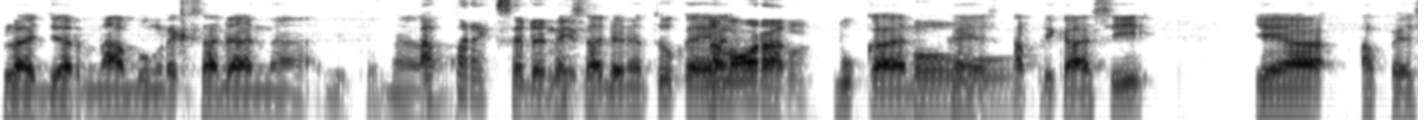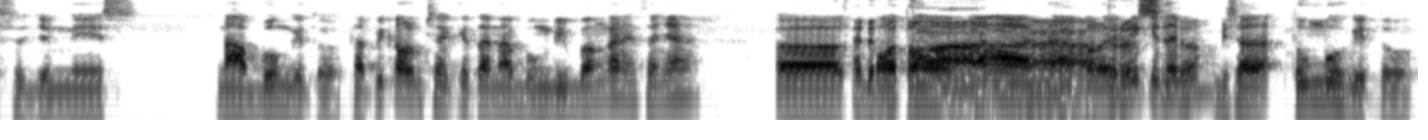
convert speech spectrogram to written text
belajar nabung reksadana gitu. Nah, Apa reksadana itu? reksadana tuh kayak Nama orang. bukan Oh. kayak aplikasi ya apa ya sejenis nabung gitu. Tapi kalau misalnya kita nabung di bank kan misalnya eh, Ada potongan. Ah, nah, Nah, kalau ini kita itu? bisa tumbuh gitu.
